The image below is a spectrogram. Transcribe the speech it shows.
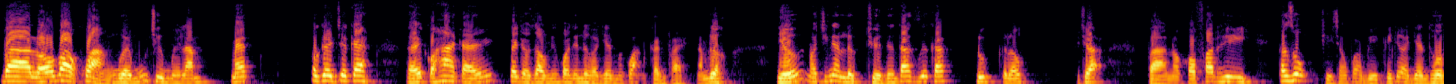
Và nó vào khoảng 10 mũ trừ 15 mét. Ok chưa các em? Đấy có hai cái cây trò dòng liên quan đến lực hạt nhân mà các bạn cần phải nắm được. Nhớ nó chính là lực truyền tương tác giữa các nucleon. Được chưa? Và nó có phát huy tác dụng chỉ trong phạm vi kích thước hạt nhân thôi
